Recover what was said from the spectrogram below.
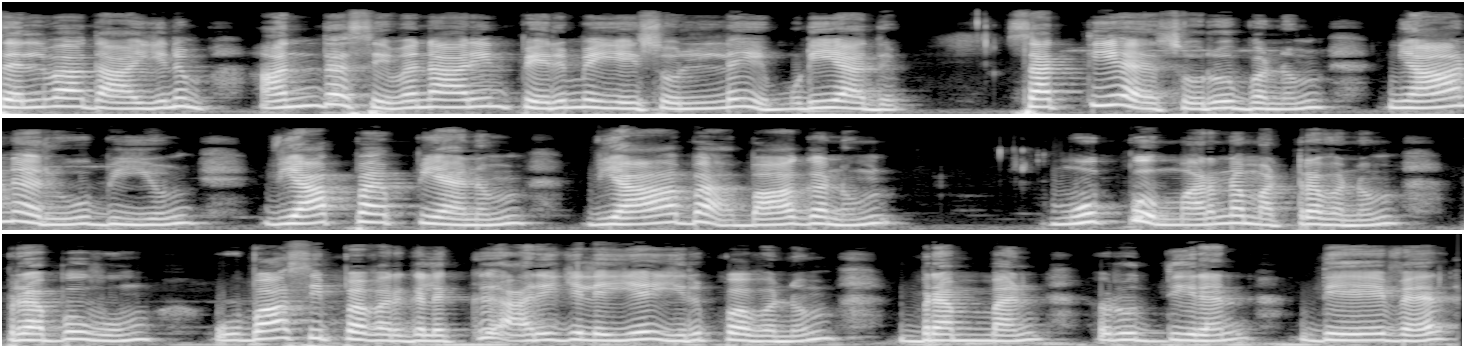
செல்வதாயினும் அந்த சிவனாரின் பெருமையை சொல்ல முடியாது. சத்திய சொரூபனும் ஞான ரூபியும் வியாபப்பியனும் வியாப பாகனும் மூப்பு மரணமற்றவனும் பிரபுவும் உபாசிப்பவர்களுக்கு அருகிலேயே இருப்பவனும் பிரம்மன் ருத்திரன் தேவர்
